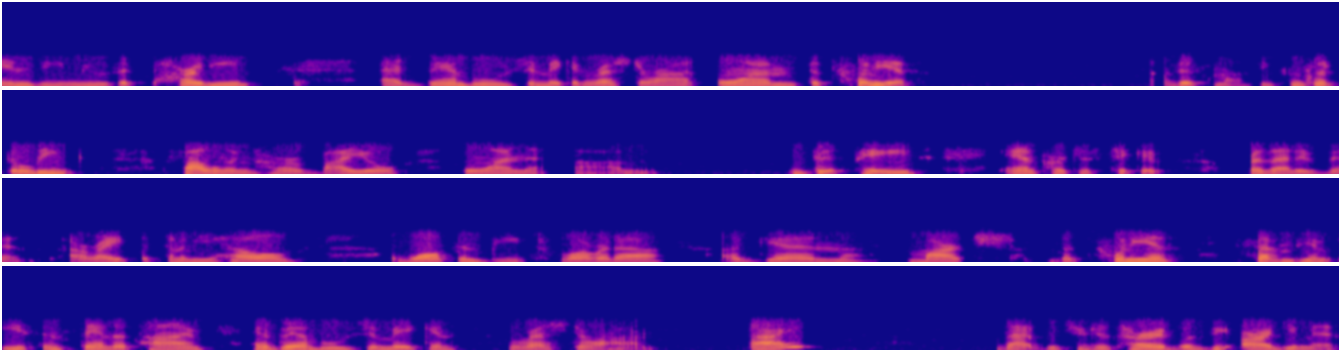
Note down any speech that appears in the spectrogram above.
Indie Music Party at Bamboo's Jamaican Restaurant on the 20th of this month. You can click the link following her bio on um, this page and purchase tickets for that event. All right, it's going to be held Walton Beach, Florida, again March the 20th, 7 p.m. Eastern Standard Time at Bamboo's Jamaican Restaurant. All right, that what you just heard was the argument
